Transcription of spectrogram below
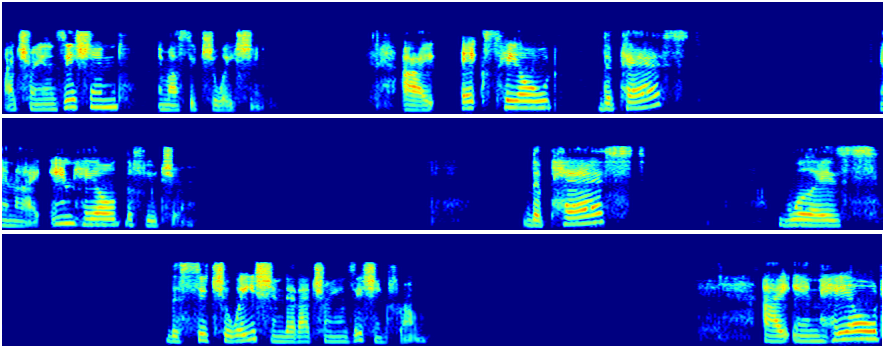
I transitioned in my situation. I exhaled the past and I inhaled the future. The past was the situation that I transitioned from. I inhaled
